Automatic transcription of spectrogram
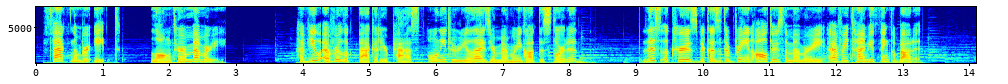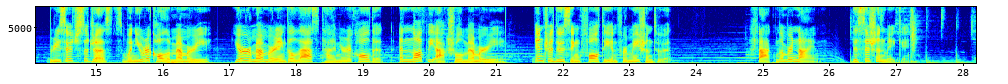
Fact number 8. Long-term memory. Have you ever looked back at your past only to realize your memory got distorted? This occurs because the brain alters the memory every time you think about it. Research suggests when you recall a memory, you're remembering the last time you recalled it and not the actual memory, introducing faulty information to it. Fact number 9. Decision making.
